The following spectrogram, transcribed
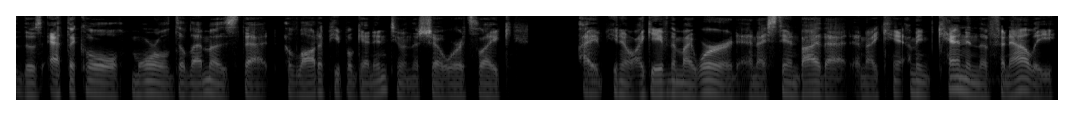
those ethical moral dilemmas that a lot of people get into in the show where it's like I, you know, I gave them my word and I stand by that. And I can't, I mean, Ken in the finale,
